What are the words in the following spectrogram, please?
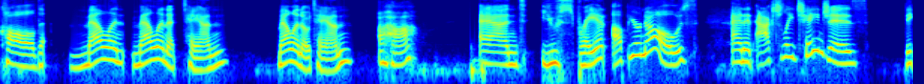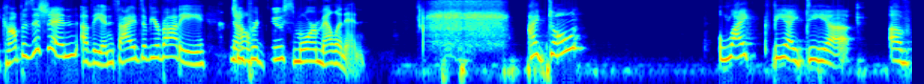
called Melan Melanotan Melanotan. Uh-huh. And you spray it up your nose and it actually changes the composition of the insides of your body no. to produce more melanin. I don't like the idea of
